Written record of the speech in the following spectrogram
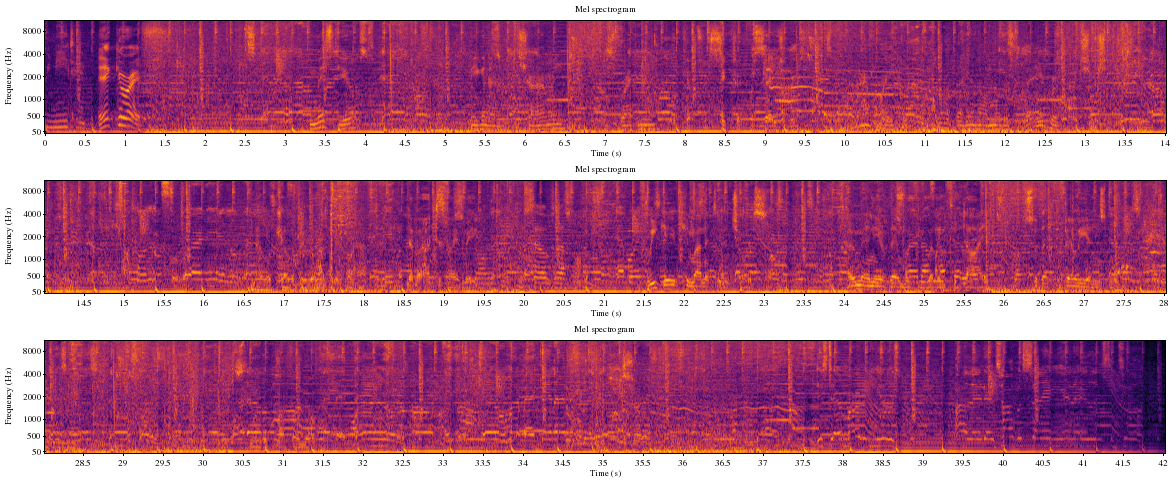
We need him. Ikaris! Missed you. Are you gonna charm me? Threaten me? Kept your secret for centuries. Whenever I know that you're not mother's favorite. And I will kill everyone if I have to. Never had to fight me. Yourselves at home. If we gave humanity the choice, how many of them would be willing to die so that billions more? sunny and they listen to it.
